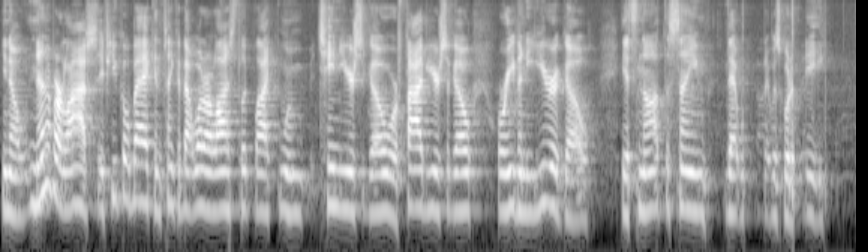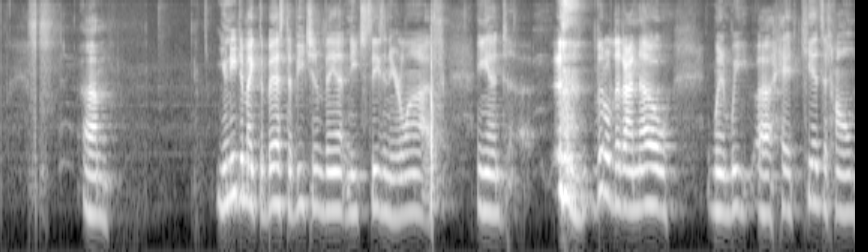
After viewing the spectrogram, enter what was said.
You know, none of our lives, if you go back and think about what our lives looked like when 10 years ago or five years ago or even a year ago, it's not the same that it was going to be. Um, you need to make the best of each event and each season of your life. And little did I know when we uh, had kids at home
